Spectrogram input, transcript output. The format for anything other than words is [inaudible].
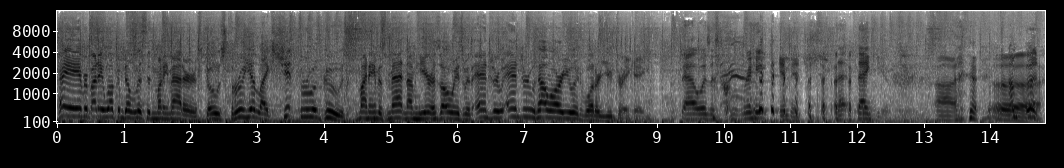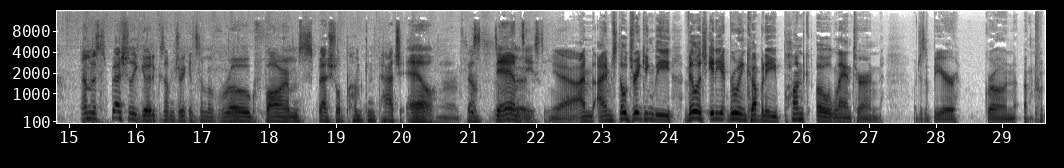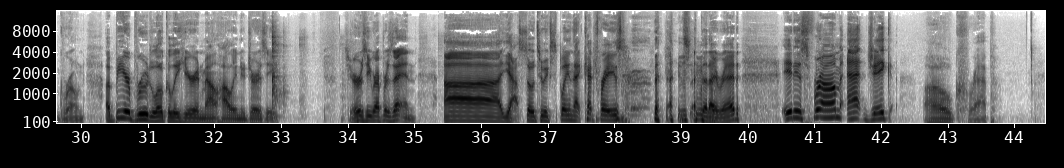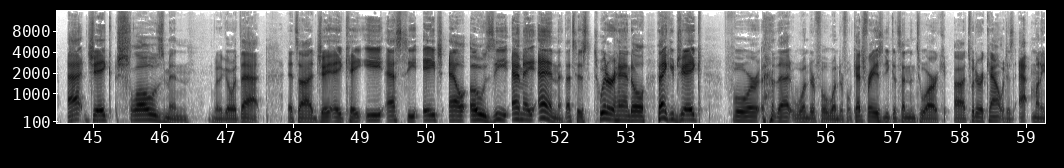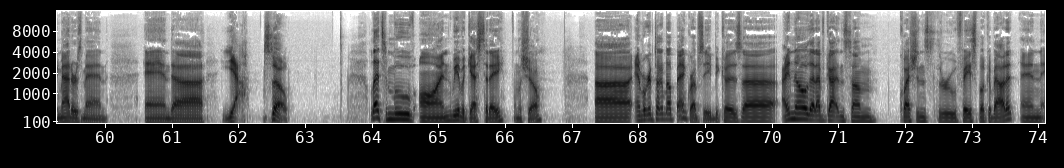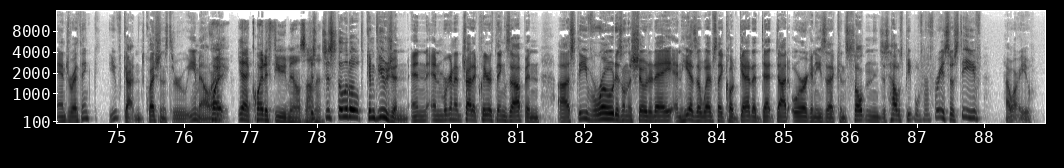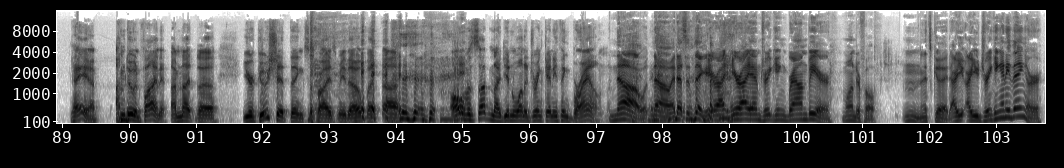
Hey, everybody, welcome to Listen Money Matters. Goes through you like shit through a goose. My name is Matt, and I'm here as always with Andrew. Andrew, how are you, and what are you drinking? That was a [laughs] great image. That, thank you. Uh, [laughs] I'm good. I'm especially good because I'm drinking some of Rogue Farms Special Pumpkin Patch Ale. it's Sounds damn good. tasty. Yeah, I'm I'm still drinking the Village Idiot Brewing Company Punk O Lantern, which is a beer grown uh, grown a beer brewed locally here in Mount Holly, New Jersey. Jersey representing. Uh yeah, so to explain that catchphrase [laughs] that, I, that I read, it is from at Jake Oh crap. At Jake Schlozman. I'm gonna go with that. It's uh, J A K E S C H L O Z M A N. That's his Twitter handle. Thank you, Jake, for [laughs] that wonderful, wonderful catchphrase. And you can send them to our uh, Twitter account, which is at Money Matters Man. And uh, yeah, so let's move on. We have a guest today on the show. Uh, and we're going to talk about bankruptcy because uh, I know that I've gotten some questions through Facebook about it. And Andrew, I think you've gotten questions through email, right? Yeah, quite a few emails on just, it. just a little confusion and and we're going to try to clear things up and uh, steve Rhode is on the show today and he has a website called getoutofdebt.org and he's a consultant and just helps people for free so steve how are you Hey, I'm, I'm doing fine. I'm not. Uh, your goose shit thing surprised me though, but uh, [laughs] all of a sudden I didn't want to drink anything brown. no no and that's the thing here i here i am drinking brown beer wonderful mm, it's good are you are you drinking anything or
